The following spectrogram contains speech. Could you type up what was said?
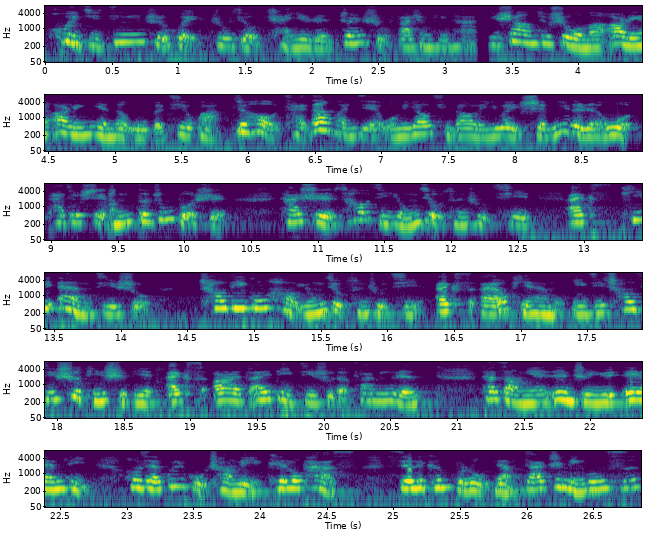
汇聚精英智慧、铸就产业人专属发声平台。以上就是我们二零二零年的五个计划。最后彩蛋环节，我们邀请到了一位神秘的人物，他就是彭泽忠博士，他是超级永久存储器 XPM 技术。超低功耗永久存储器 XLPM 以及超级射频识别 XRFID 技术的发明人，他早年任职于 AMD，后在硅谷创立 Kilopass、Silicon Blue 两家知名公司，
